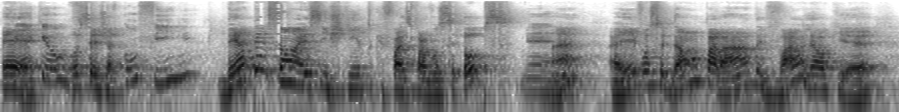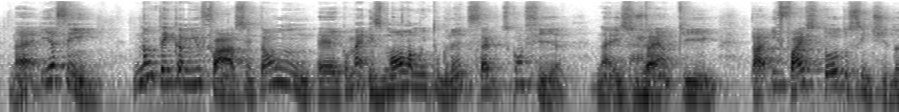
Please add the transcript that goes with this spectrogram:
É, é que eu ou seja, confirme. Dê atenção a esse instinto que faz para você. Ops! É. Né? Aí você dá uma parada e vai olhar o que é. Né? E assim, não tem caminho fácil. Então, é, como é? Esmola muito grande, cego desconfia. Né? Isso já é antigo. Tá? E faz todo sentido.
